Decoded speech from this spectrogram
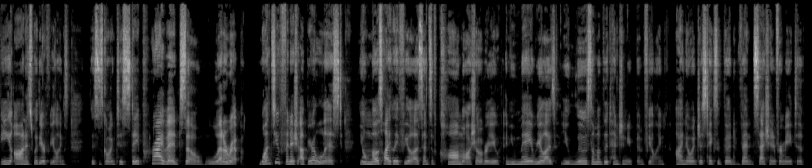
be honest with your feelings. This is going to stay private, so let it rip. Once you finish up your list, you'll most likely feel a sense of calm wash over you, and you may realize you lose some of the tension you've been feeling. I know it just takes a good vent session for me to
